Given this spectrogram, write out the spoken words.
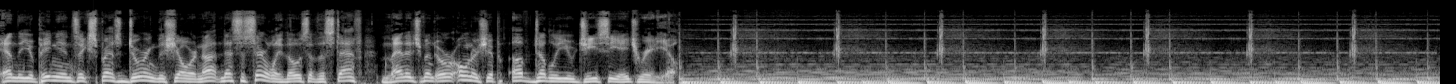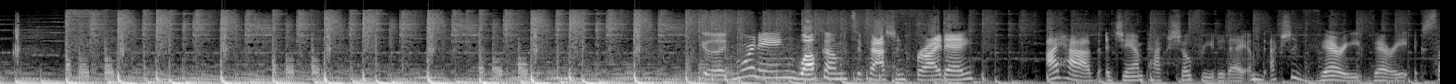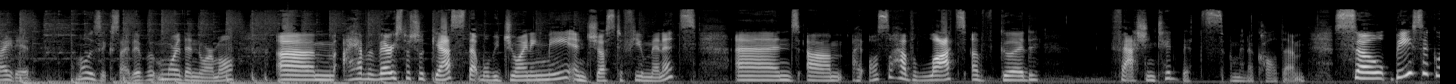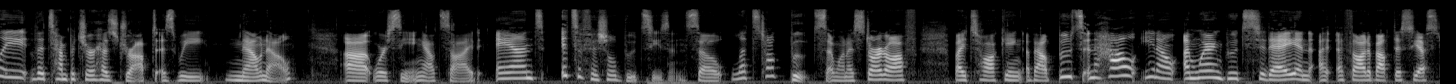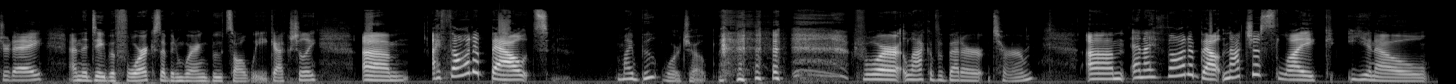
And the opinions expressed during the show are not necessarily those of the staff, management, or ownership of WGCH Radio. Good morning. Welcome to Fashion Friday. I have a jam packed show for you today. I'm actually very, very excited. I'm always excited, but more than normal. Um, I have a very special guest that will be joining me in just a few minutes. And um, I also have lots of good fashion tidbits, I'm going to call them. So basically, the temperature has dropped, as we now know. Uh, we're seeing outside, and it's official boot season. So let's talk boots. I want to start off by talking about boots and how, you know, I'm wearing boots today, and I, I thought about this yesterday and the day before because I've been wearing boots all week, actually. Um, I thought about my boot wardrobe, for lack of a better term. Um, and I thought about not just like, you know,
